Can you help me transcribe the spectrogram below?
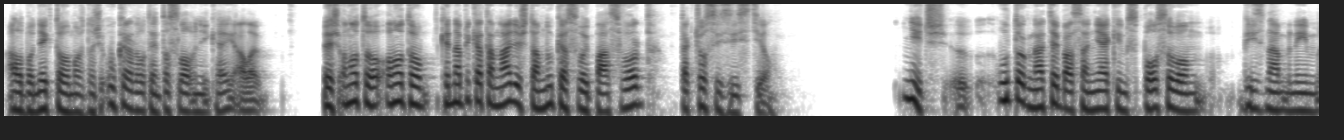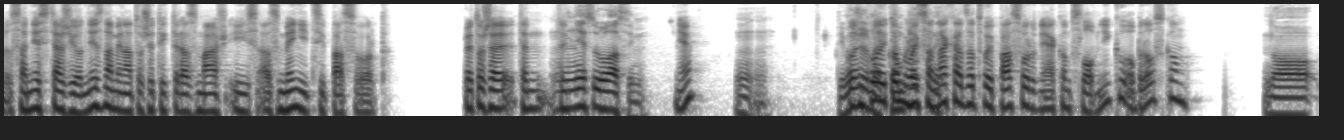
alebo niekto možno, že ukradol tento slovník, hej, ale vieš, ono to, ono to, keď napríklad tam nájdeš tam nuka svoj password, tak čo si zistil? nič. Útok na teba sa nejakým spôsobom významným sa nestiažil. Neznamená to, že ty teraz máš ísť a zmeniť si password. Pretože ten... ten... Nesúhlasím. Nie? Mm-mm. Ty môžeš kvôli tomu, komplexný... že sa nachádza tvoj password v nejakom slovníku obrovskom? No,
